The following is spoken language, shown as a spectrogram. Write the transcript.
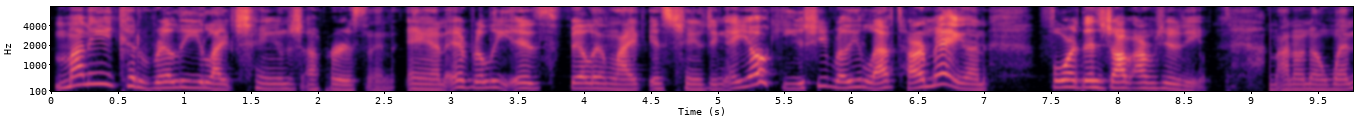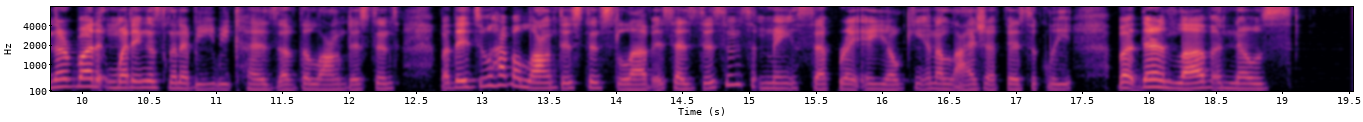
money could really like change a person and it really is feeling like it's changing aoki she really left her man for this job opportunity. I don't know when their wedding is going to be because of the long distance, but they do have a long distance love. It says distance may separate Aoki and Elijah physically, but their love knows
